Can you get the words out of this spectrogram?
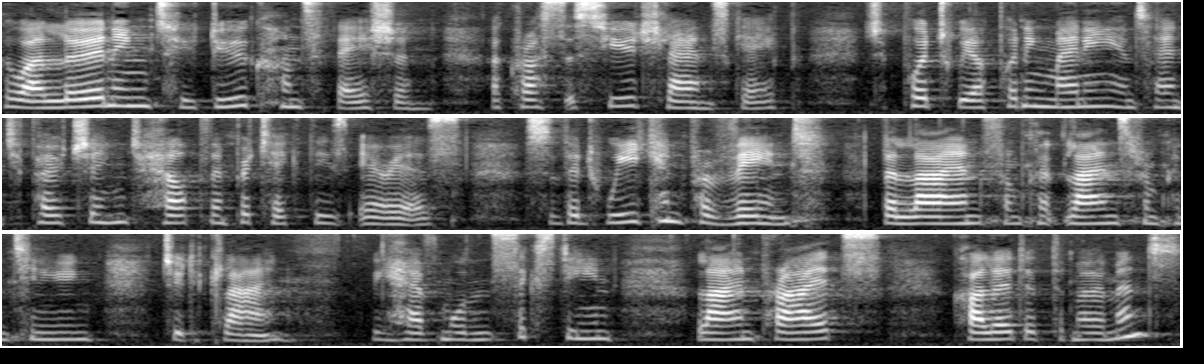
who are learning to do conservation across this huge landscape to put, we are putting money into anti-poaching to help them protect these areas so that we can prevent the lion from, lions from continuing to decline. We have more than 16 lion prides collared at the moment,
